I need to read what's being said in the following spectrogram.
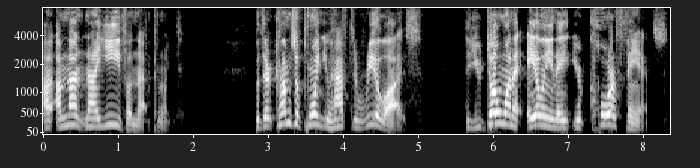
I, I'm not naive on that point. But there comes a point you have to realize that you don't want to alienate your core fans.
